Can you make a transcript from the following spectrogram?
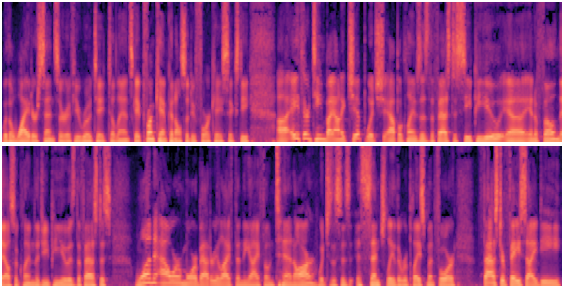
with a wider sensor if you rotate to landscape. Front cam can also do 4K 60. Uh, A13 Bionic chip, which Apple claims is the fastest CPU uh, in a phone. They also claim the GPU is the fastest. One hour more battery life than the iPhone 10R, which this is essentially the replacement for. Faster Face ID,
